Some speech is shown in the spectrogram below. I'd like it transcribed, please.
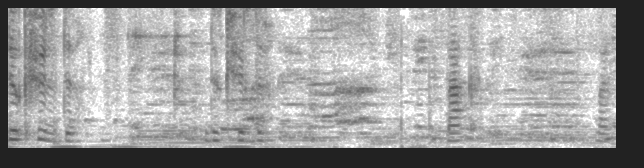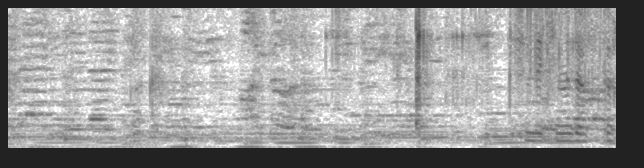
Döküldü. Döküldü. Bak. Bak. Bak. İçindekini döktü.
